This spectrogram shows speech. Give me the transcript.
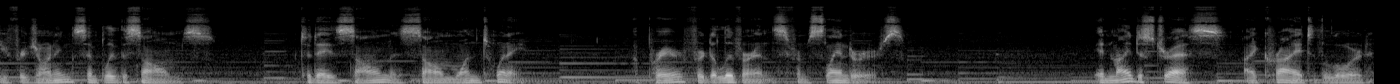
you for joining Simply the Psalms. Today's psalm is Psalm 120, a prayer for deliverance from slanderers. In my distress, I cry to the Lord,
